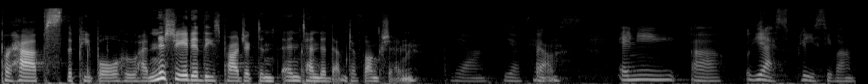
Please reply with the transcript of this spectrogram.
perhaps the people who had initiated these projects in- intended them to function. Yeah, yeah, thanks. Yeah. Any, uh, yes, please, Ivan.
